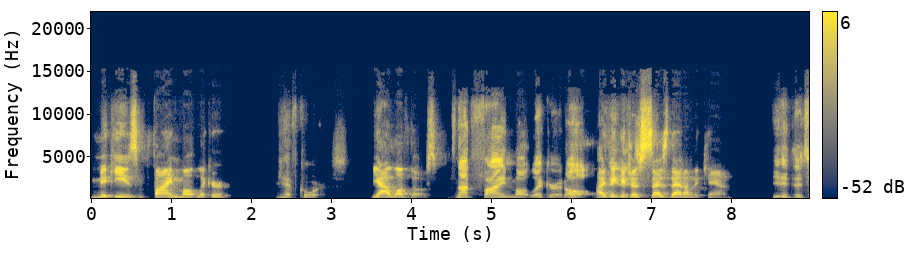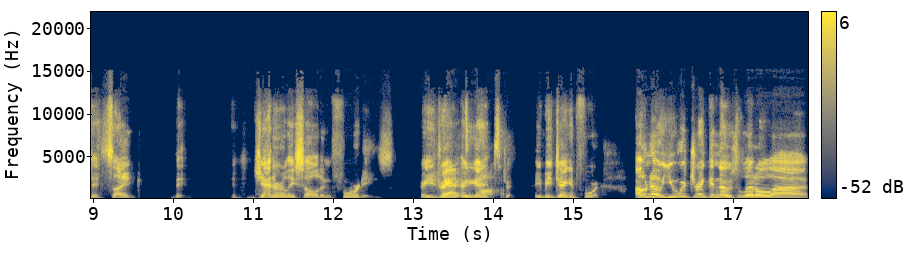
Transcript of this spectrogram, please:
Mickey's Fine Malt Liquor? Yeah, of course. Yeah, I love those. It's not fine malt liquor at all. I, I think mean, it just says that on the can. It, it's it's like it's generally sold in 40s. Are you drinking? Yeah, are you gonna? Awesome. Are you be drinking four? Oh no, you were drinking those little. uh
